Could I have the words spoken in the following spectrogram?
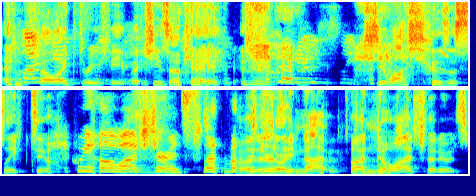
and Why fell like three asleep? feet, but she's okay. He was asleep. She while she was asleep too. we all watched her in slow motion. It was really not fun to watch, but it was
